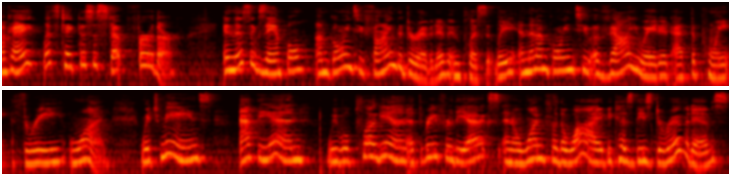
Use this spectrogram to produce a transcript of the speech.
Okay, let's take this a step further. In this example, I'm going to find the derivative implicitly, and then I'm going to evaluate it at the point 3, 1, which means at the end, we will plug in a 3 for the x and a 1 for the y because these derivatives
